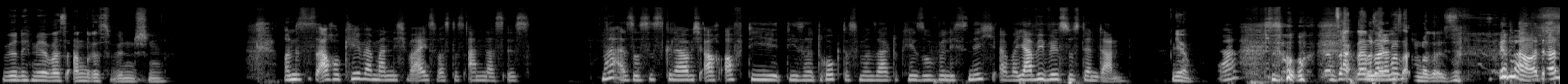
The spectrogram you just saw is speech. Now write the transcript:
würde ich mir was anderes wünschen. Und es ist auch okay, wenn man nicht weiß, was das anders ist. Na, also es ist, glaube ich, auch oft die, dieser Druck, dass man sagt, okay, so will ich es nicht, aber ja, wie willst du es denn dann? Ja. Ja, so. Dann sag, dann sag dann, was anderes. Genau, dann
